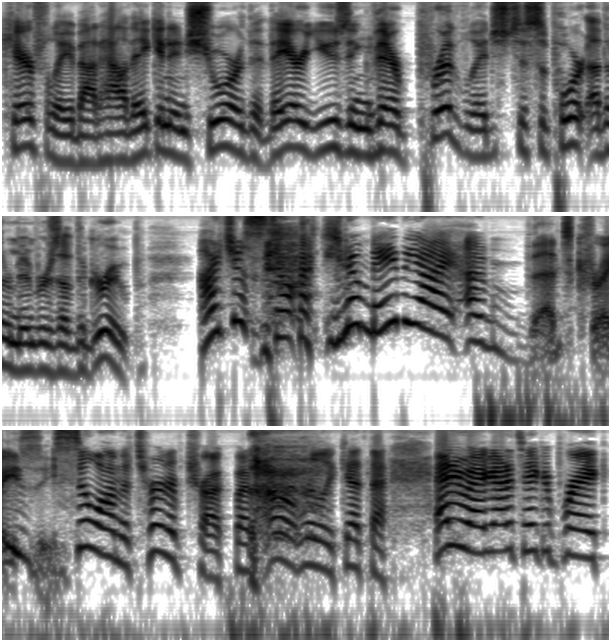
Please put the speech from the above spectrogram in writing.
carefully about how they can ensure that they are using their privilege to support other members of the group. I just don't you know, maybe I, I'm That's crazy. still on the turnip truck, but I don't really get that. Anyway, I got to take a break.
